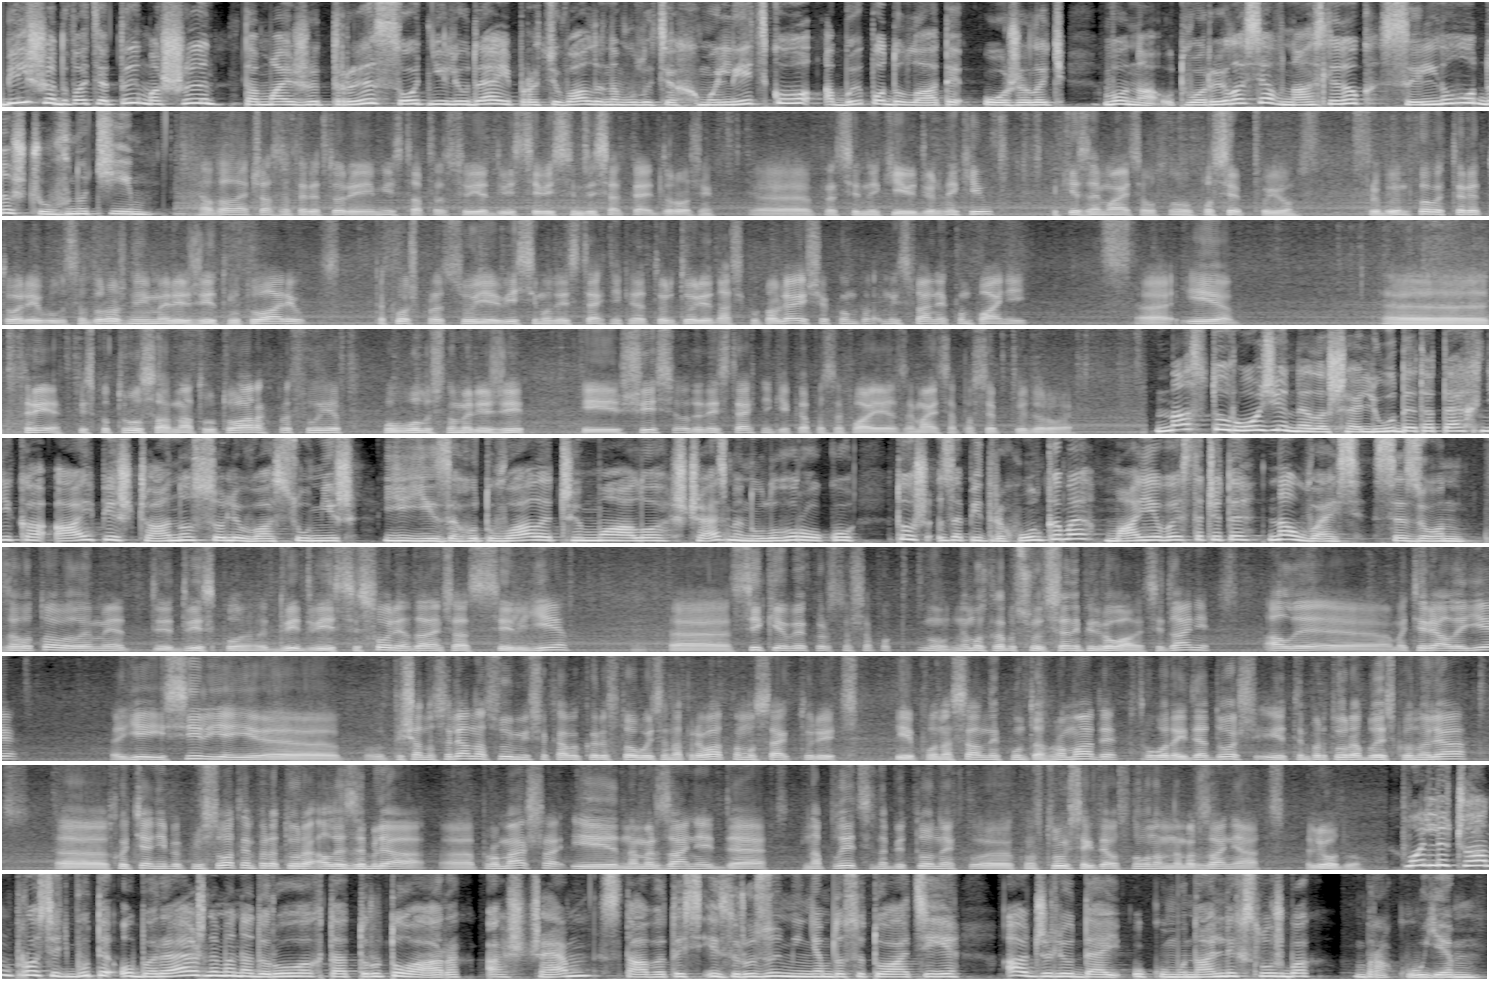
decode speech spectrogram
Більше 20 машин та майже три сотні людей працювали на вулицях Хмельницького, аби подолати ожеледь. Вона утворилася внаслідок сильного дощу вночі. На даний час на території міста працює 285 дорожніх е, працівників і двірників, які займаються в основному посипкою прибудинкових територій, вулично-дорожньої мережі, тротуарів. Також працює 8 одиниць техніки на території наших управляючих муніципальних компаній. Е, І три піскотруса на тротуарах працює по вуличній мережі, і 6 одиниць техніки, яка посипає, займається посипкою дороги. Насторожі не лише люди та техніка, а й піщано-сольова суміш. Її заготували чимало ще з минулого року. Тож, за підрахунками, має вистачити на увесь сезон. Заготовили ми дві- дві дві 200 солі, на даний час сіль є. Е, Скільки використано, ще пок- ну, не можу сказати, що ще не підбивали ці дані, але е, матеріали є. Є і сіль, є і е, піщано-соляна суміш, яка використовується на приватному секторі і по населених пунктах громади. Погода йде дощ і температура близько нуля. Хоча ніби плюсова температура, але земля промерша і намерзання йде на плиці, на бетонних конструкціях, де основно намерзання льоду. Хмельничан просять бути обережними на дорогах та тротуарах, а ще ставитись із розумінням до ситуації, адже людей у комунальних службах бракує.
